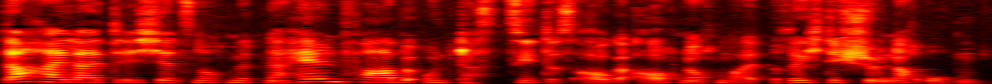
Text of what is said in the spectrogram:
Da highlighte ich jetzt noch mit einer hellen Farbe und das zieht das Auge auch nochmal richtig schön nach oben.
